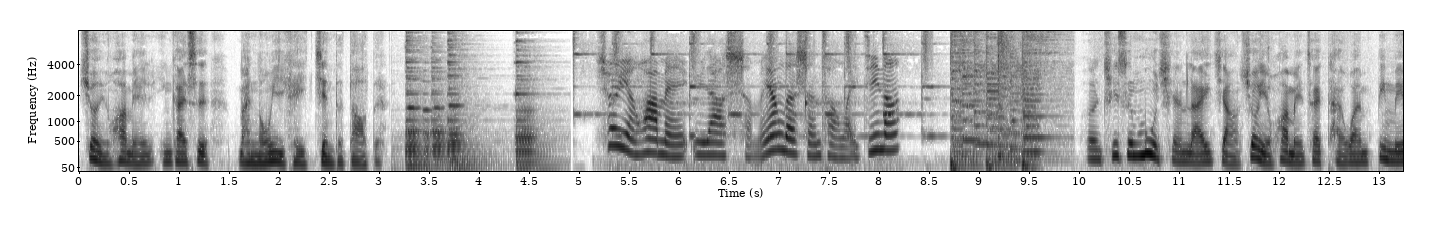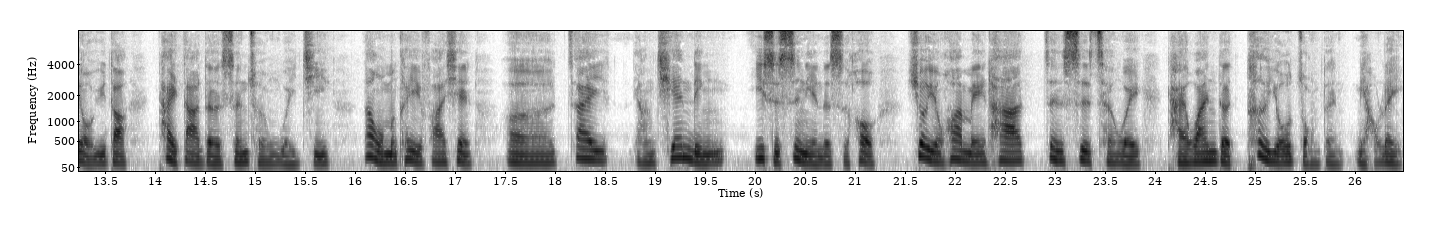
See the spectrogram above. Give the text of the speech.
秀眼画眉应该是蛮容易可以见得到的。秀眼画眉遇到什么样的生存危机呢？嗯，其实目前来讲，秀眼画眉在台湾并没有遇到太大的生存危机。那我们可以发现，呃，在两千零一十四年的时候，绣眼画眉它正式成为台湾的特有种的鸟类。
